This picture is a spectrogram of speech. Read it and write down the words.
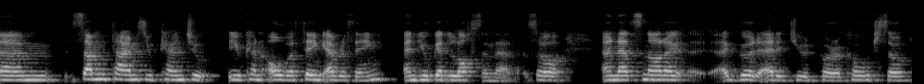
um, sometimes you can to you can overthink everything and you get lost in that. So and that's not a, a good attitude for a coach. So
